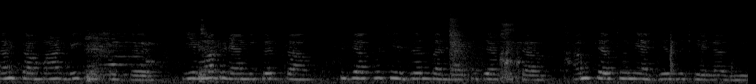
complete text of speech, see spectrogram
तांकां मान देखील कर। ही मागणी आम्ही करता। तुझ्या कुशी जन्मल्या तुझ्या पिता। आमच्या सोन्या जेजूचे नावी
